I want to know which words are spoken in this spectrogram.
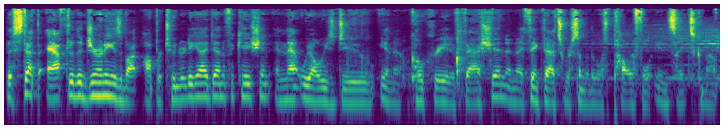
the step after the journey is about opportunity identification. And that we always do in a co-creative fashion. And I think that's where some of the most powerful insights come out.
